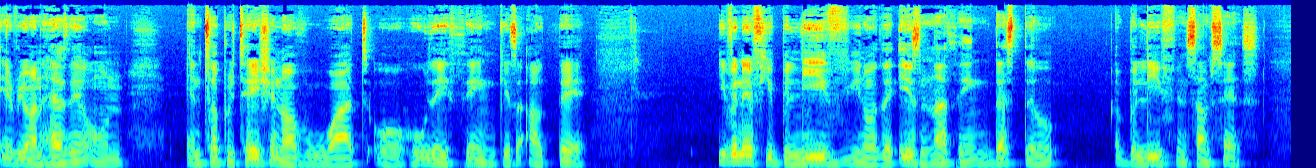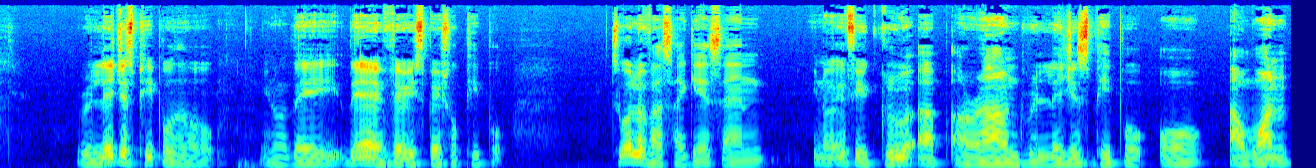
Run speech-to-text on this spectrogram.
everyone has their own interpretation of what or who they think is out there. Even if you believe, you know, there is nothing, that's still a belief in some sense. Religious people, though, you know, they they're very special people to all of us, I guess. And you know, if you grew up around religious people or are one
